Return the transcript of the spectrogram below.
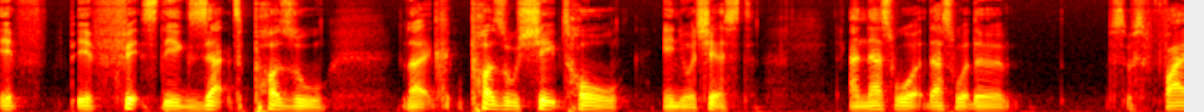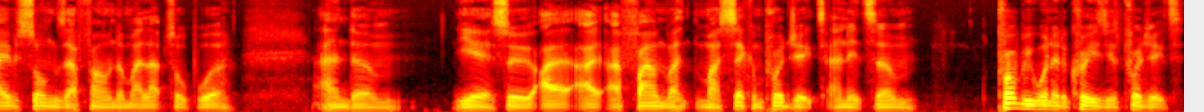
it it fits the exact puzzle, like puzzle shaped hole in your chest, and that's what that's what the five songs I found on my laptop were, and um yeah, so I I, I found my my second project, and it's um probably one of the craziest projects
